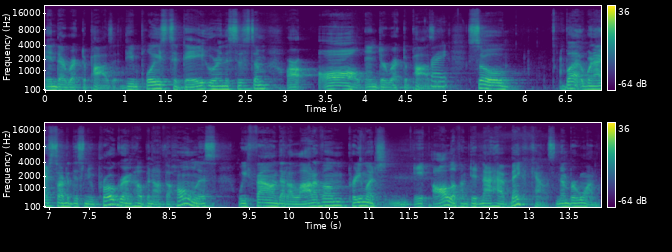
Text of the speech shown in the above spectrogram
in direct deposit. The employees today who are in the system are all in direct deposit. Right. So but when I started this new program helping out the homeless, we found that a lot of them, pretty much all of them, did not have bank accounts. Number one,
